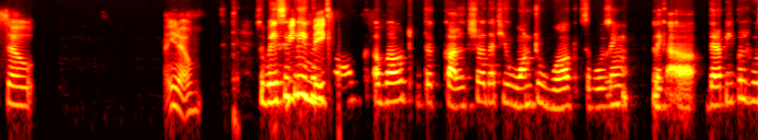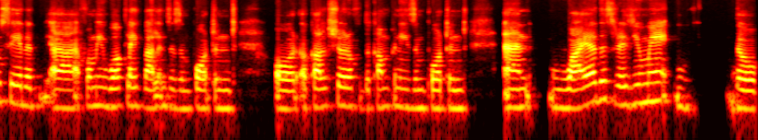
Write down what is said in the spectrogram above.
So, you know, So basically, can can make- talk about the culture that you want to work. Supposing, like, uh, there are people who say that uh, for me, work-life balance is important, or a culture of the company is important. And via this resume, the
